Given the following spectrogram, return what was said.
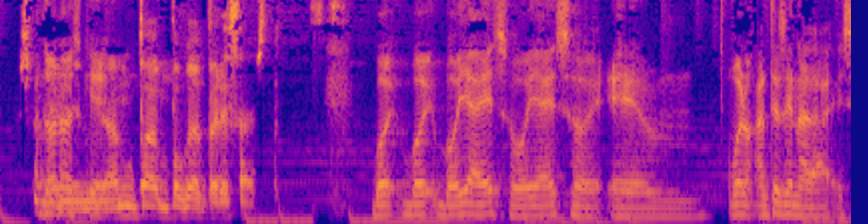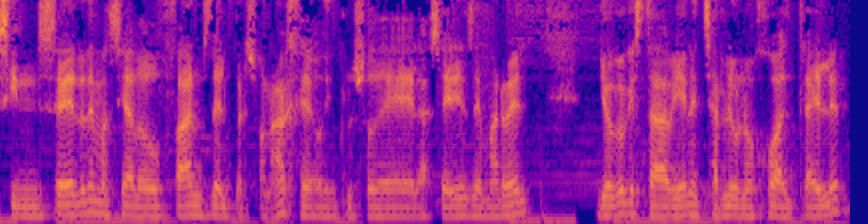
O sea, No, no, es me que- da un, po- un poco de pereza esto. Voy, voy, voy a eso, voy a eso. Eh, bueno, antes de nada, sin ser demasiado fans del personaje o incluso de las series de Marvel, yo creo que está bien echarle un ojo al tráiler.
